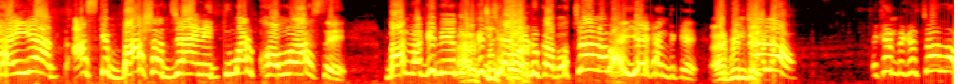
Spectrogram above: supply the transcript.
ভাইয়া আজকে বাসা যায়নি তোমার খবর আছে। বাবাকে দিয়ে তোকে জেলে ঢুকাবো। চলো ভাইয়া এখান থেকে। আর বিনতে চলো। এখান থেকে চলো।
